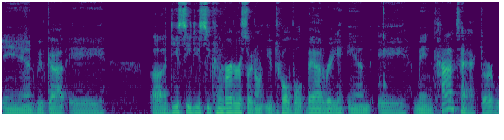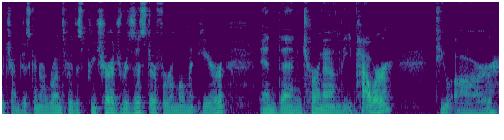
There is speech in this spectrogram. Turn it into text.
and we've got a DC-DC converter, so I don't need a 12-volt battery, and a main contactor, which I'm just going to run through this pre-charge resistor for a moment here, and then turn on the power to our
